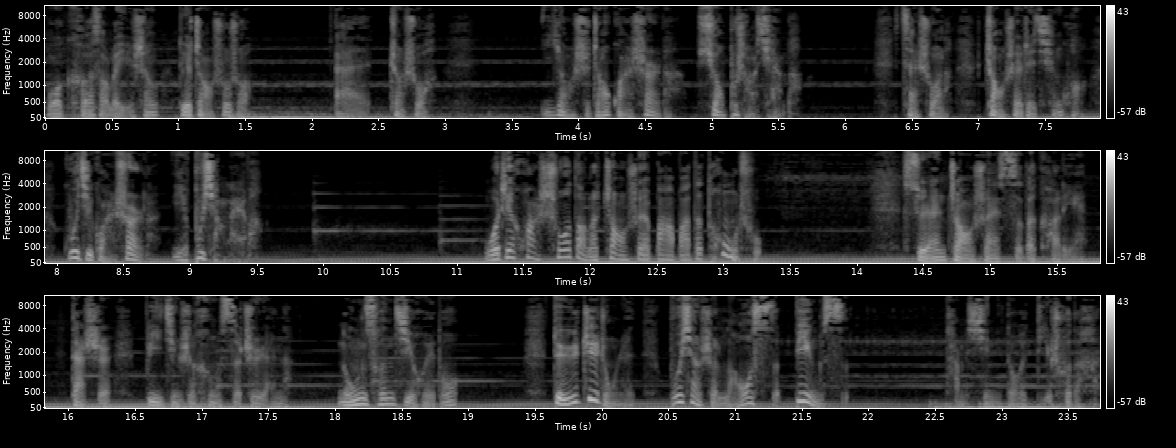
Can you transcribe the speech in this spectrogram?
我咳嗽了一声，对赵叔说：“哎，赵叔，要是找管事儿的，需要不少钱吧？再说了，赵帅这情况，估计管事儿的也不想来吧。”我这话说到了赵帅爸爸的痛处。虽然赵帅死的可怜，但是毕竟是横死之人呢。农村忌讳多，对于这种人，不像是老死、病死，他们心里都会抵触的很。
